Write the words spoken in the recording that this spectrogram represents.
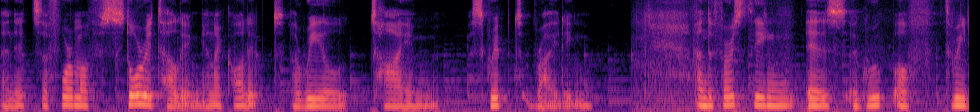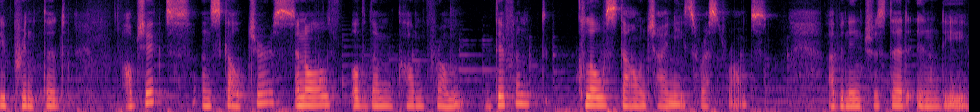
and it's a form of storytelling, and I call it a real time script writing. And the first thing is a group of 3D printed objects and sculptures, and all of them come from different closed down Chinese restaurants. I've been interested in the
